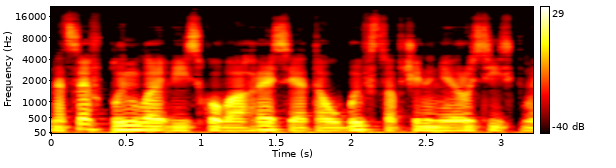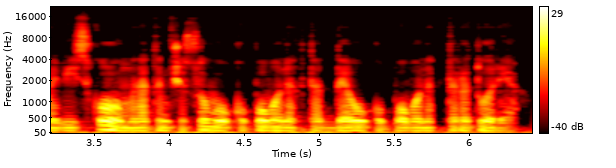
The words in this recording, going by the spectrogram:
На це вплинула військова агресія та убивства, вчинені російськими військовими на тимчасово окупованих та деокупованих територіях.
